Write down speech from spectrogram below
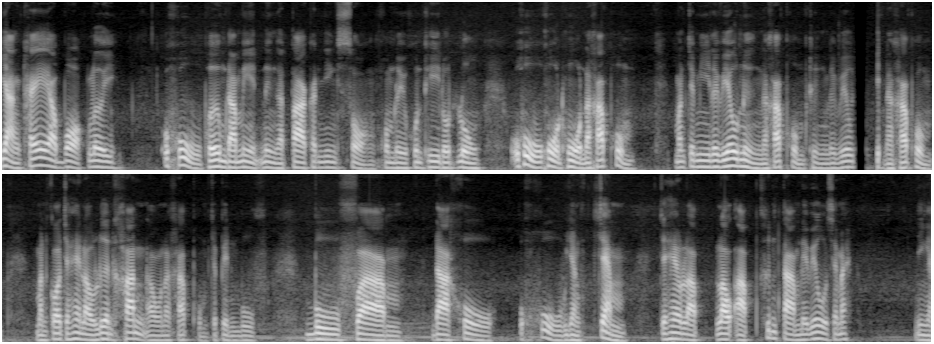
อย่างแท้บอกเลย โอ้โห เพิ่มดาเมจหนึ่งอัตราการยิงสองความเร็วคนที่ลดลง โอ้โห โหดโหดนะครับผม มันจะมีเลเวลหนึ่งนะครับผมถึงเลเวลเจ็ดนะครับผมมันก็จะให้เราเลื่อนขั้นเอานะครับ ผมจะเป็นบูบูฟาร์มดาโคโอ้โหอย่างแจ่มจะให้เราเราอัพขึ้นตามเลเวลใช่ไหมนี่ไง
